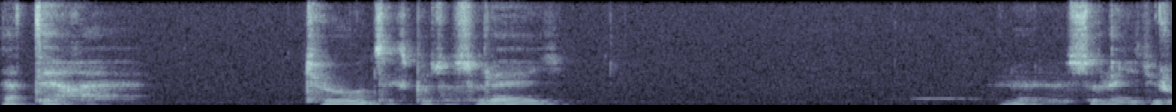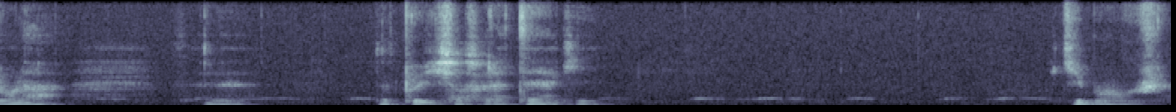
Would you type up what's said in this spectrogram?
la, Terre tourne, s'expose au Soleil. Le, Soleil est toujours là. Notre position sur la Terre qui, qui bouge.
